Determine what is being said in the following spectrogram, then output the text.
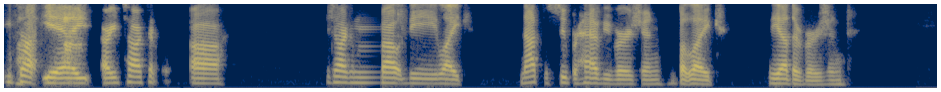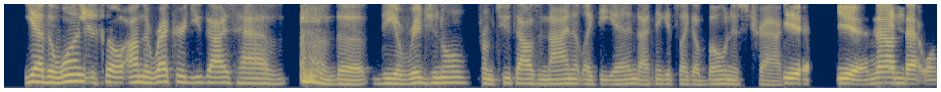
You talk, yeah. Are you talking? Uh, you're talking about the like, not the super heavy version, but like the other version. Yeah, the one. So on the record, you guys have the the original from 2009 at like the end. I think it's like a bonus track. Yeah, yeah, not and that one.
